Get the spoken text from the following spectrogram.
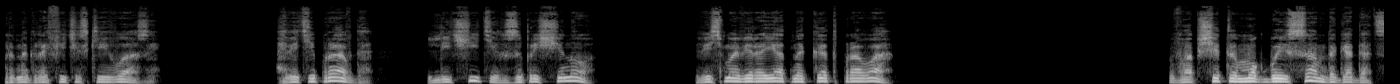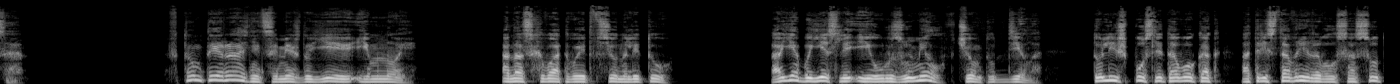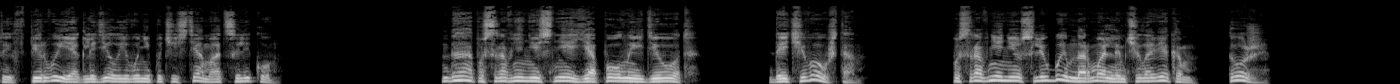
Порнографические вазы. А ведь и правда, лечить их запрещено. Весьма вероятно, Кэт права. Вообще-то мог бы и сам догадаться. В том-то и разница между ею и мной. Она схватывает все на лету. А я бы, если и уразумел, в чем тут дело, то лишь после того, как отреставрировал сосуд и впервые оглядел его не по частям, а целиком. Да, по сравнению с ней я полный идиот. Да и чего уж там по сравнению с любым нормальным человеком, тоже.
